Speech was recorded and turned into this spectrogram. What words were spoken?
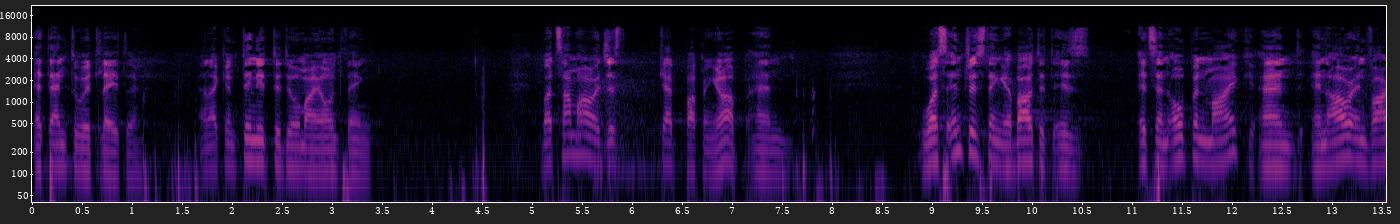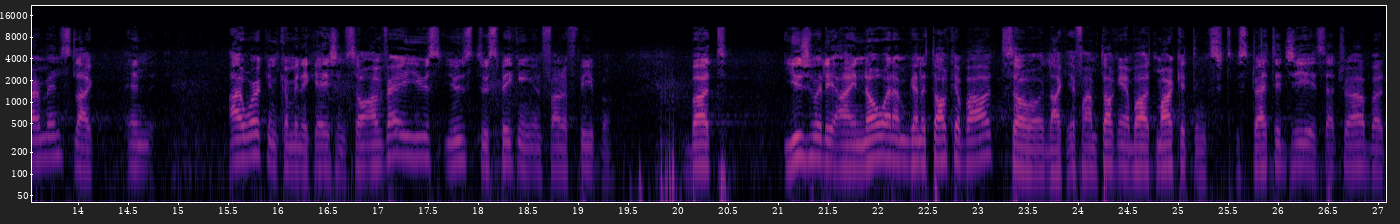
attend to it later. And I continued to do my own thing. But somehow it just kept popping up. And what's interesting about it is it's an open mic, and in our environments, like in, I work in communication, so I'm very used, used to speaking in front of people. But usually I know what I'm going to talk about. So, like if I'm talking about marketing st- strategy, etc., but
